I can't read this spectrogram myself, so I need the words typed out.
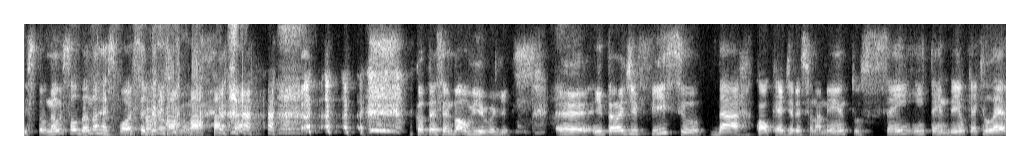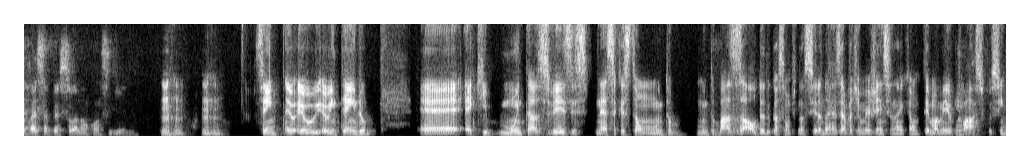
estou, não estou dando a resposta diretiva. Acontecendo ao vivo aqui. É, então, é difícil dar qualquer direcionamento sem entender o que é que leva essa pessoa a não conseguir. Uhum, uhum. Sim, eu, eu, eu entendo. É, é, que muitas vezes, nessa questão muito, muito basal da educação financeira, da reserva de emergência, né, que é um tema meio uhum. clássico, assim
